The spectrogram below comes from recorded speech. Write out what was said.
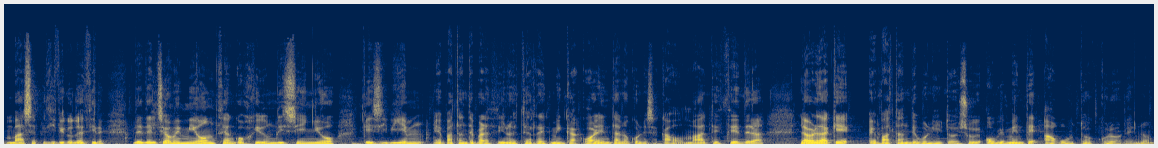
más específico. Es decir, desde el Xiaomi Mi 11 han cogido un diseño que si bien es bastante parecido a este Redmi K40, ¿no? Con ese cabo mate, etcétera, la verdad que es bastante bonito. Eso obviamente a gustos colores, ¿no?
